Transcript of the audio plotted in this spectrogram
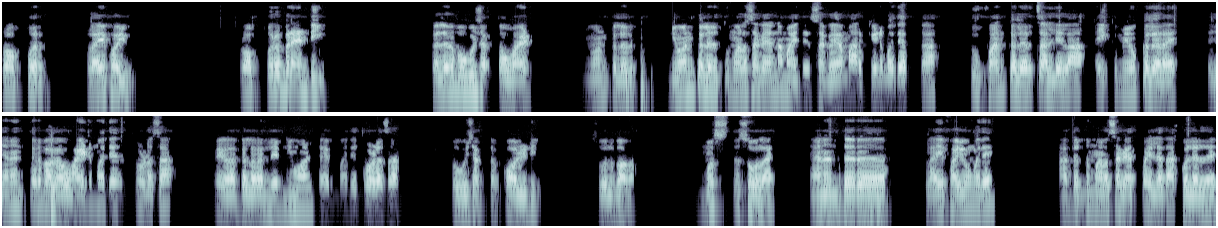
proper fly five proper branding colour बघू शकता. White neon colour neon colour तुम्हाला सगळ्यांना माहिती आहे. सगळ्या मार्केटमध्ये आता तुफान कलर चाललेला एकमेव कलर आहे. त्याच्यानंतर बघा व्हाईटमध्ये थोडासा वेगळा कलर आणले निवान टाईपमध्ये थोडासा बघू शकता क्वालिटी सोल बघा. मस्त सोल आहे. त्यानंतर फ्लाय फाईव्हमध्ये हा तर तुम्हाला सगळ्यात पहिला दाखवलेला आहे.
